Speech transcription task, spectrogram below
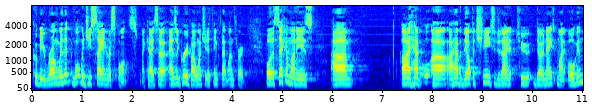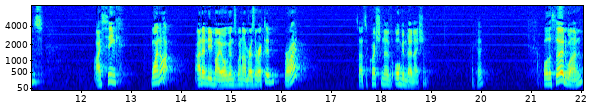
could be wrong with it? What would you say in response? Okay, so as a group, I want you to think that one through. Or the second one is um, I, have, uh, I have the opportunity to donate, to donate my organs. I think, why not? I don't need my organs when I'm resurrected, right? So it's a question of organ donation. Okay? Well, the third one,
